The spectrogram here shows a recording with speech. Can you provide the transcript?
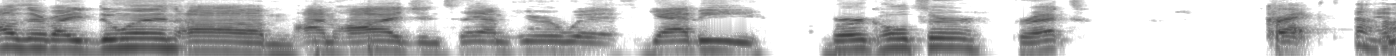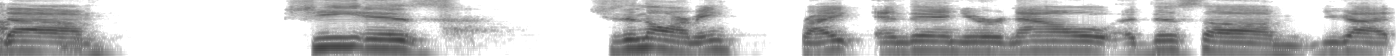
How's everybody doing? Um, I'm Hodge, and today I'm here with Gabi Burgholzer, correct? Correct. Uh-huh. And um, she is she's in the army, right? And then you're now at this. Um, you got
